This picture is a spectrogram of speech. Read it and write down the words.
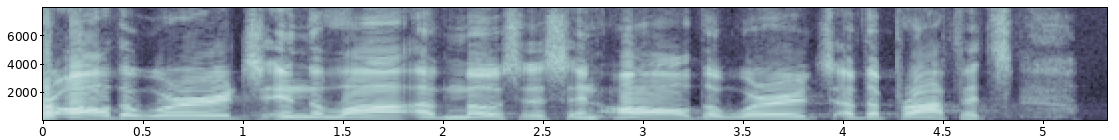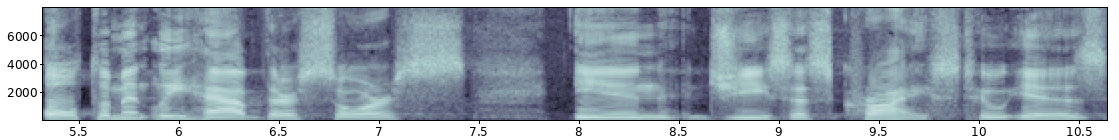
For all the words in the law of Moses and all the words of the prophets ultimately have their source in Jesus Christ, who is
